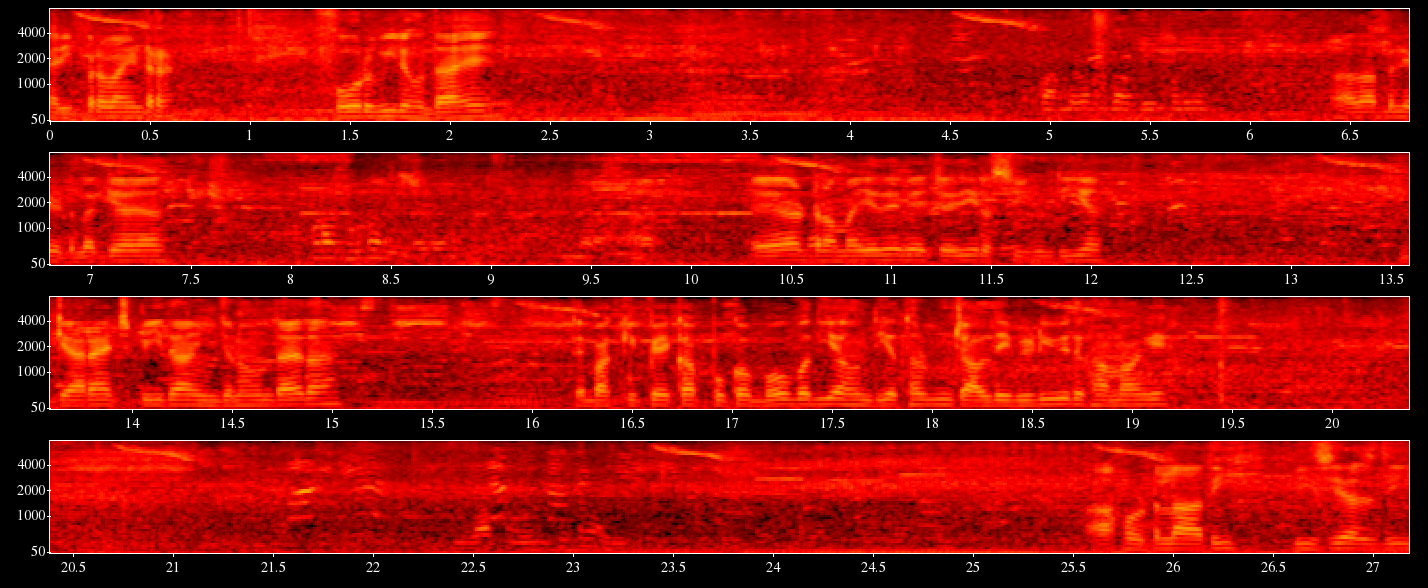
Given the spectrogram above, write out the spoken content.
ਰੀਪਰ ਵਾਈਂਡਰ 4 ਵੀਲ ਹੁੰਦਾ ਇਹ। ਆਦਾ ਬਲੇਡ ਲੱਗਿਆ ਆ। ਇਹ ਡਰਮ ਇਹਦੇ ਵਿੱਚ ਇਹਦੀ ਰੱਸੀ ਹੁੰਦੀ ਆ। 11 HP ਦਾ ਇੰਜਨ ਹੁੰਦਾ ਇਹਦਾ। ਤੇ ਬਾਕੀ ਪਿਕਅਪ ਪੁਕਅਪ ਬਹੁਤ ਵਧੀਆ ਹੁੰਦੀ ਹੈ ਤੁਹਾਨੂੰ ਚੱਲਦੀ ਵੀਡੀਓ ਵੀ ਦਿਖਾਵਾਂਗੇ। ਆ ਹੁੱਡ ਲਾਤੀ BCS ਦੀ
